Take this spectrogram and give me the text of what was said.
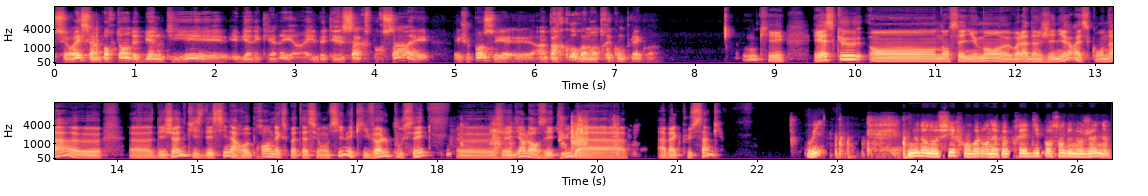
c'est vrai que c'est important d'être bien outillé et, bien éclairé. Hein. Et le BTS Sax pour ça, et, et je pense, c'est un parcours vraiment très complet. Quoi. Ok. Et est-ce que en enseignement euh, voilà, d'ingénieur, est-ce qu'on a euh, euh, des jeunes qui se dessinent à reprendre l'exploitation aussi, mais qui veulent pousser, j'allais dire, leurs études à, Bac plus 5 Oui. Nous, dans nos chiffres, on voit qu'on a à peu près 10% de nos jeunes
